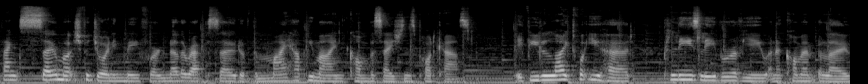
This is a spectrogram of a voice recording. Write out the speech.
Thanks so much for joining me for another episode of the My Happy Mind Conversations podcast. If you liked what you heard, please leave a review and a comment below,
